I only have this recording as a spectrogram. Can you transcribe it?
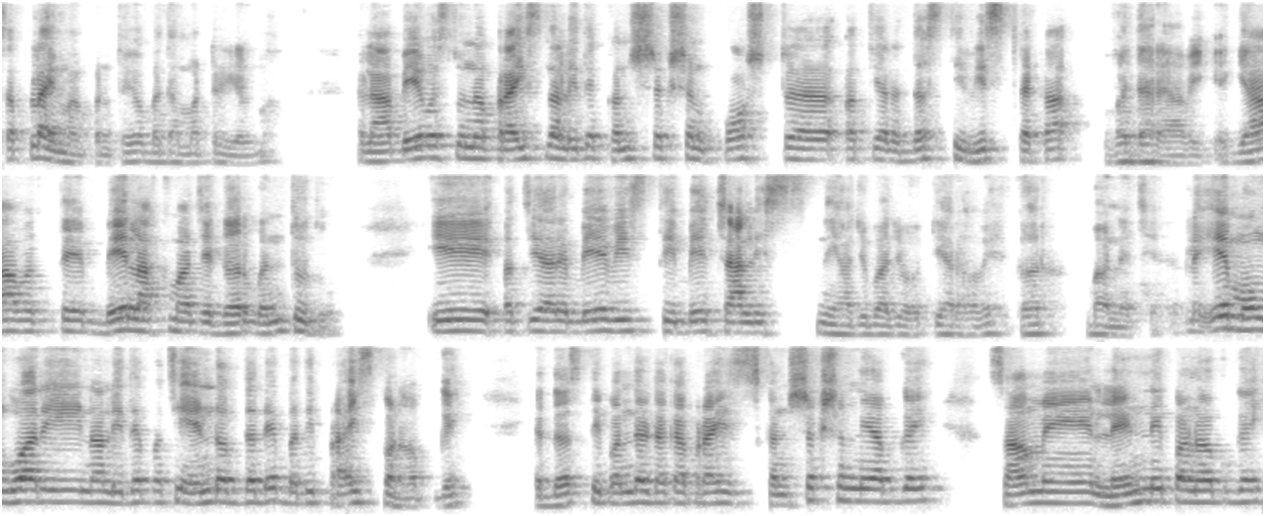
સપ્લાયમાં પણ થયો, બધા મટીરિયલમાં એટલે આ બે વસ્તુના પ્રાઇસના લીધે કન્સ્ટ્રક્શન કોસ્ટ અત્યારે દસથી વીસ ટકા વધારે આવી ગઈ. ગયા વખતે બે લાખમાં જે ઘર બનતું હતું એ અત્યારે બે વીસથી બે ચાલીસની આજુબાજુ અત્યારે હવે ઘર બને છે. એટલે એ મોંઘવારીના લીધે પછી એન્ડ ઓફ ધ ડે બધી પ્રાઇસ પણ અપ ગઈ કે દસથી પંદર ટકા પ્રાઇસ કન્સ્ટ્રક્શનની અપ ગઈ સામે લેન્ડની પણ અપ ગઈ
